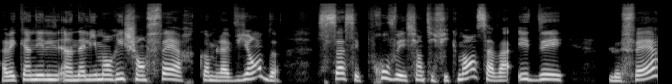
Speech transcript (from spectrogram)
avec un aliment riche en fer, comme la viande, ça c'est prouvé scientifiquement, ça va aider le fer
